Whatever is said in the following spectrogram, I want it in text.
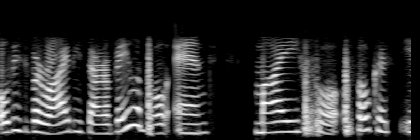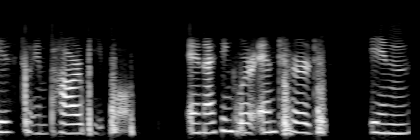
all these varieties are available and my fo- focus is to empower people. And I think we're entered in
